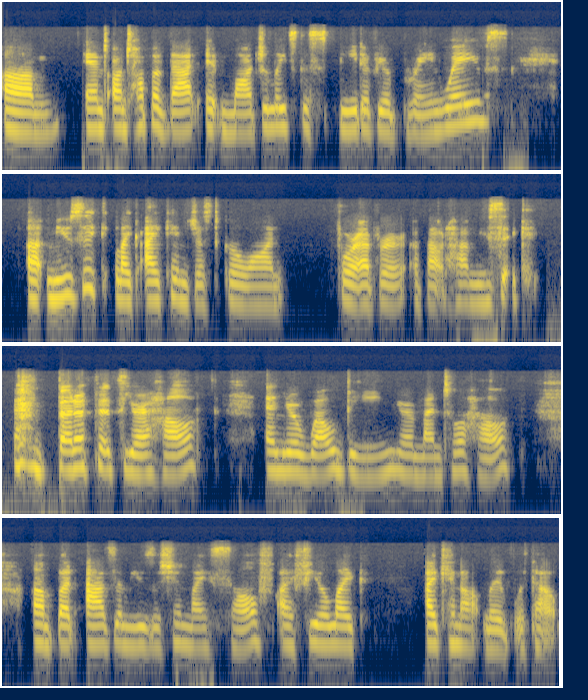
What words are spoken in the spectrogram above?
Um, and on top of that, it modulates the speed of your brain waves. Uh, music, like I can just go on forever about how music benefits your health and your well being, your mental health. Um, but as a musician myself, I feel like I cannot live without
